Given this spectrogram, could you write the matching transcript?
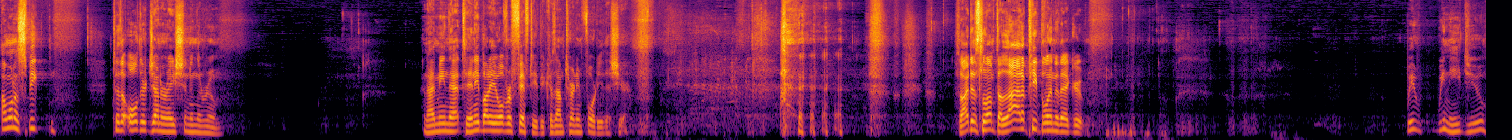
I want to speak to the older generation in the room. And I mean that to anybody over 50 because I'm turning 40 this year. so I just lumped a lot of people into that group. We, we need you.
